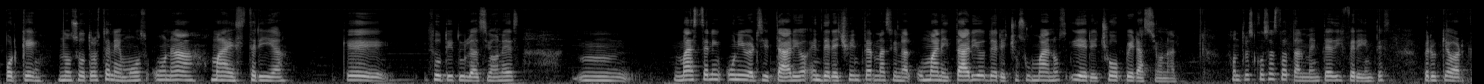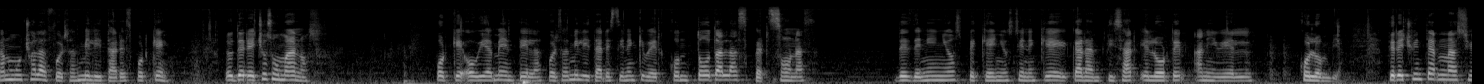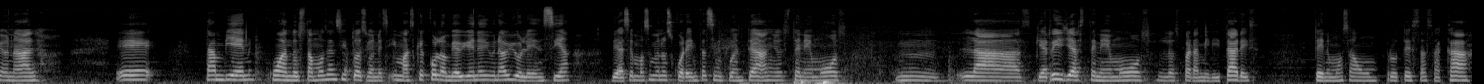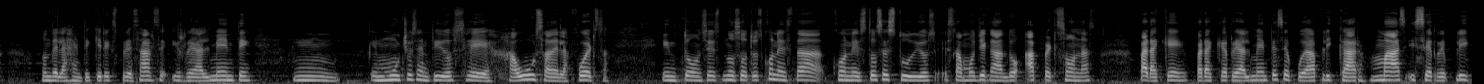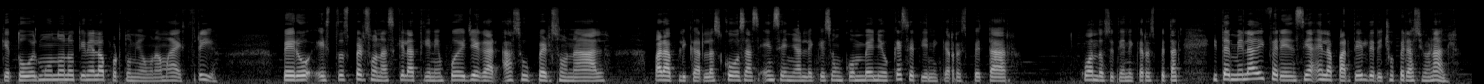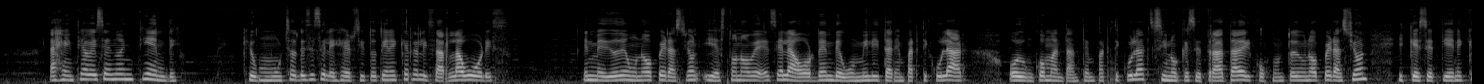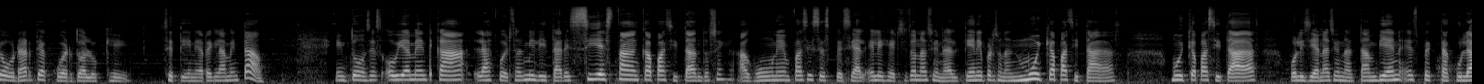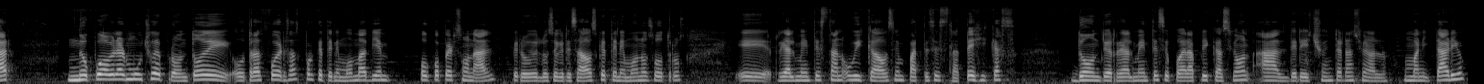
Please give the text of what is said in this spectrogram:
porque nosotros tenemos una maestría que su titulación es mm, Máster Universitario en Derecho Internacional Humanitario, Derechos Humanos y Derecho Operacional. Son tres cosas totalmente diferentes, pero que abarcan mucho a las fuerzas militares. ¿Por qué? Los derechos humanos, porque obviamente las fuerzas militares tienen que ver con todas las personas desde niños pequeños tienen que garantizar el orden a nivel Colombia. Derecho internacional, eh, también cuando estamos en situaciones, y más que Colombia viene de una violencia de hace más o menos 40, 50 años, tenemos mm, las guerrillas, tenemos los paramilitares, tenemos aún protestas acá, donde la gente quiere expresarse y realmente mm, en muchos sentidos se abusa de la fuerza. Entonces, nosotros con, esta, con estos estudios estamos llegando a personas ¿Para qué? Para que realmente se pueda aplicar más y se replique. Todo el mundo no tiene la oportunidad de una maestría, pero estas personas que la tienen pueden llegar a su personal para aplicar las cosas, enseñarle que es un convenio que se tiene que respetar, cuando se tiene que respetar. Y también la diferencia en la parte del derecho operacional. La gente a veces no entiende que muchas veces el ejército tiene que realizar labores en medio de una operación y esto no obedece la orden de un militar en particular o de un comandante en particular, sino que se trata del conjunto de una operación y que se tiene que obrar de acuerdo a lo que se tiene reglamentado. Entonces, obviamente acá las fuerzas militares sí están capacitándose, hago un énfasis especial, el Ejército Nacional tiene personas muy capacitadas, muy capacitadas, Policía Nacional también espectacular. No puedo hablar mucho de pronto de otras fuerzas porque tenemos más bien poco personal, pero de los egresados que tenemos nosotros eh, realmente están ubicados en partes estratégicas donde realmente se puede dar aplicación al derecho internacional humanitario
